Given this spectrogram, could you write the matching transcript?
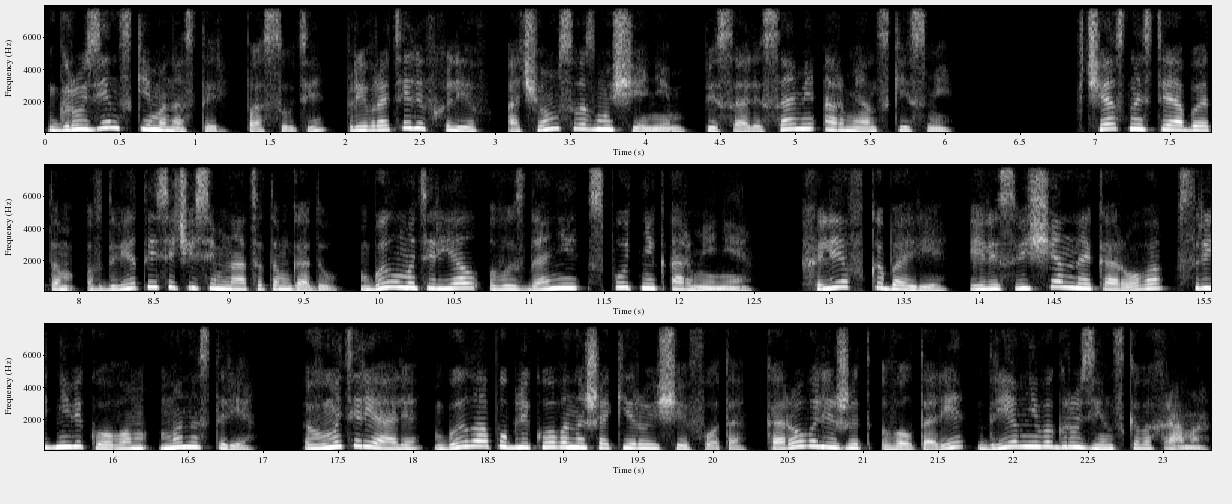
грузинский монастырь, по сути, превратили в хлев, о чем с возмущением писали сами армянские СМИ. В частности, об этом в 2017 году был материал в издании «Спутник Армения». Хлев в Кабайре или священная корова в средневековом монастыре. В материале было опубликовано шокирующее фото. Корова лежит в алтаре древнего грузинского храма.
